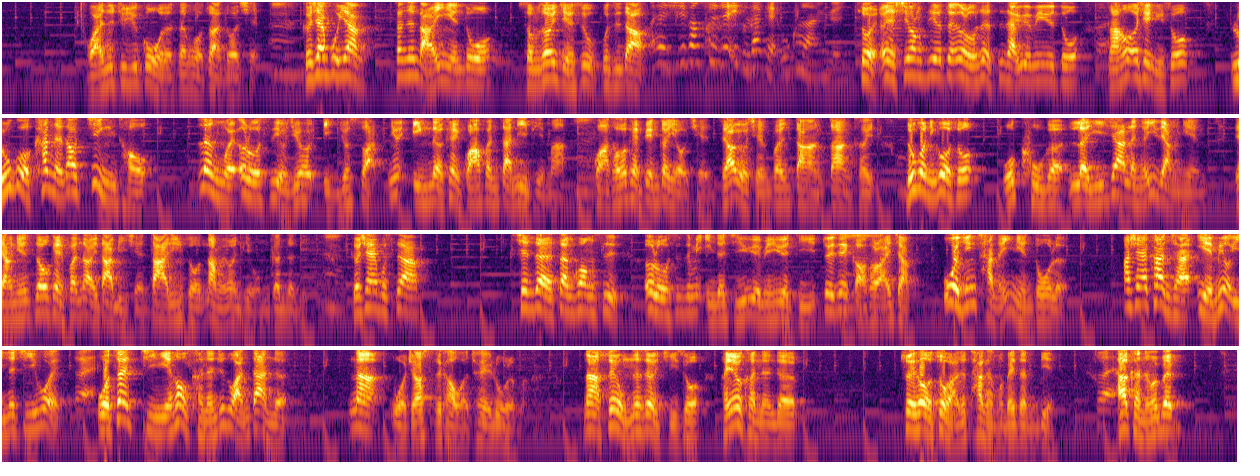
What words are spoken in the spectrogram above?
我还是继续过我的生活，赚很多钱，嗯。可现在不一样，战争打了一年多。什么时候会结束？不知道。而且西方世界一直在给乌克兰援助。对，而且西方世界对俄罗斯的制裁越变越多。然后，而且你说，如果看得到尽头，认为俄罗斯有机会赢就算，因为赢了可以瓜分战利品嘛，嗯、寡头可以变更有钱，只要有钱分，当然当然可以。如果你跟我说我苦个忍一下，忍个一两年，两年之后可以分到一大笔钱，大家一定说那没问题，我们跟着你。嗯。可现在不是啊，现在的战况是俄罗斯这边赢的几率越变越低，对这些寡头来讲。嗯我已经惨了一年多了，那、啊、现在看起来也没有赢的机会。对，我在几年后可能就是完蛋了，那我就要思考我的退路了嘛。那所以我们那时候有提说，很有可能的最后的做法就是他可能会被政变，对，他可能会被，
